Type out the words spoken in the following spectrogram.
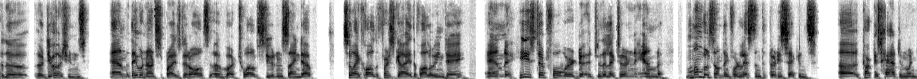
the, the devotions. And they were not surprised at all. So about 12 students signed up. So I called the first guy the following day, and he stepped forward to the lectern and mumbled something for less than 30 seconds, uh, cocked his hat, and went,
